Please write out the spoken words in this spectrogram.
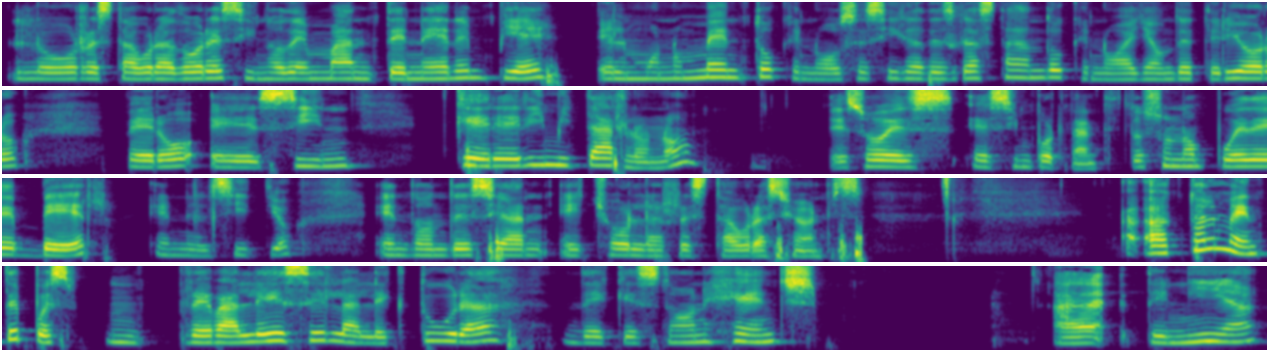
los restauradores sino de mantener en pie el monumento, que no se siga desgastando, que no haya un deterioro, pero eh, sin querer imitarlo, ¿no? Eso es, es importante. Entonces uno puede ver en el sitio en donde se han hecho las restauraciones. Actualmente, pues mm, prevalece la lectura de que Stonehenge ah, tenía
